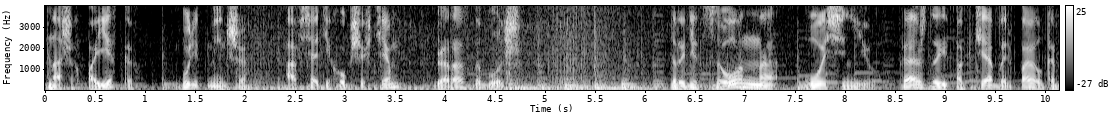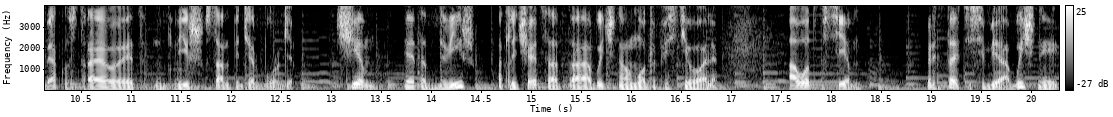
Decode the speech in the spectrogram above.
наших поездках будет меньше, а всяких общих тем гораздо больше. Традиционно осенью каждый октябрь Павел Кобяк устраивает движ в Санкт-Петербурге. Чем этот движ отличается от обычного мотофестиваля? А вот всем. Представьте себе обычный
